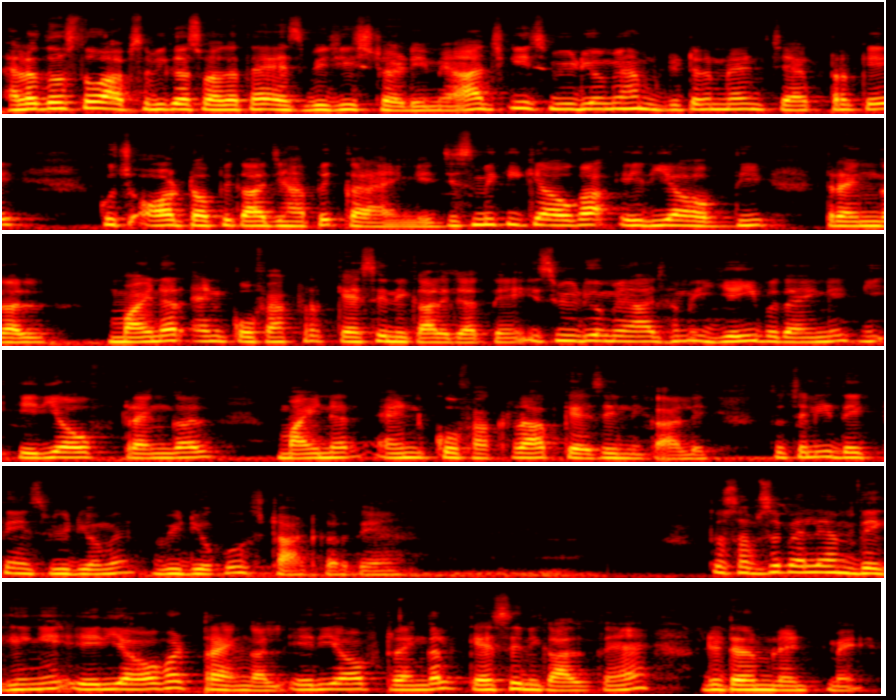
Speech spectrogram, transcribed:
Hello दोस्तों, आप सभी का स्वागत है एसबीजी स्टडी में। आज की इस वीडियो में हम डिटर्मिनेंट चैप्टर के कुछ और टॉपिक आज यहाँ पे कराएँगे, जिसमें कि क्या होगा area of the triangle minor and cofactor कैसे निकाले जाते हैं। इस वीडियो में आज हमें यही बताएँगे कि area of triangle minor and cofactor आप कैसे निकालें। तो चलिए देखते हैं इस वीडियो में। वीडियो को स्टार्ट करते हैं। तो सबसे पहले हम देखेंगे area of a triangle area of triangle कैसे निकालते हैं डिटर्मिनेंट में?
